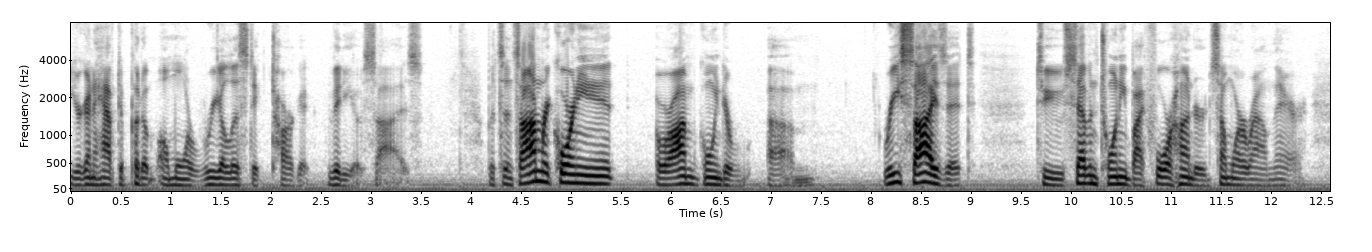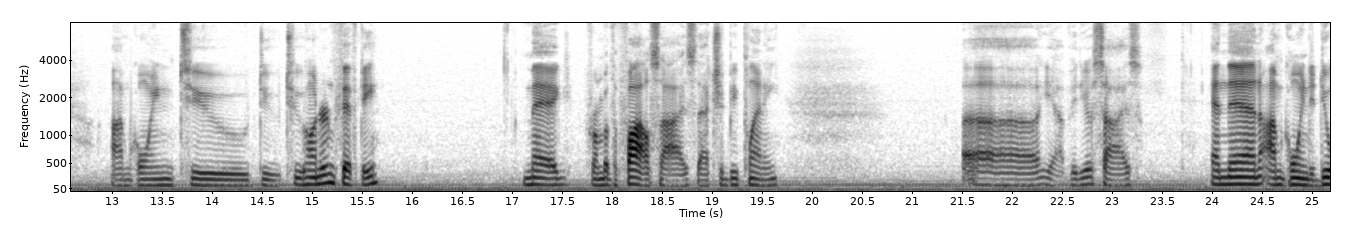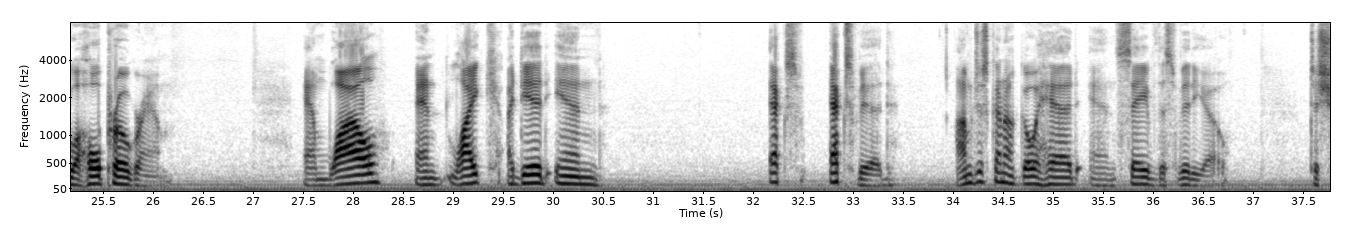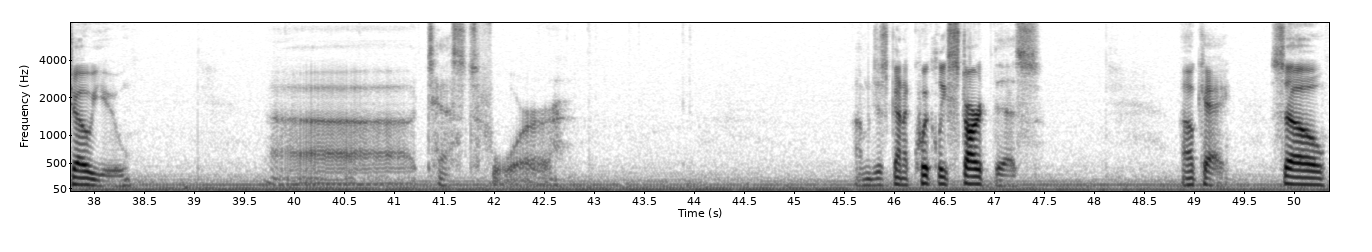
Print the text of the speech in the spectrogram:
you're going to have to put a, a, more realistic target video size. But since I'm recording it, or I'm going to um, resize it to 720 by 400, somewhere around there, I'm going to do 250 meg from the file size. That should be plenty. Uh, yeah, video size. And then I'm going to do a whole program. And while, and like I did in X, Xvid, I'm just going to go ahead and save this video to show you uh, test for I'm just going to quickly start this. Okay so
